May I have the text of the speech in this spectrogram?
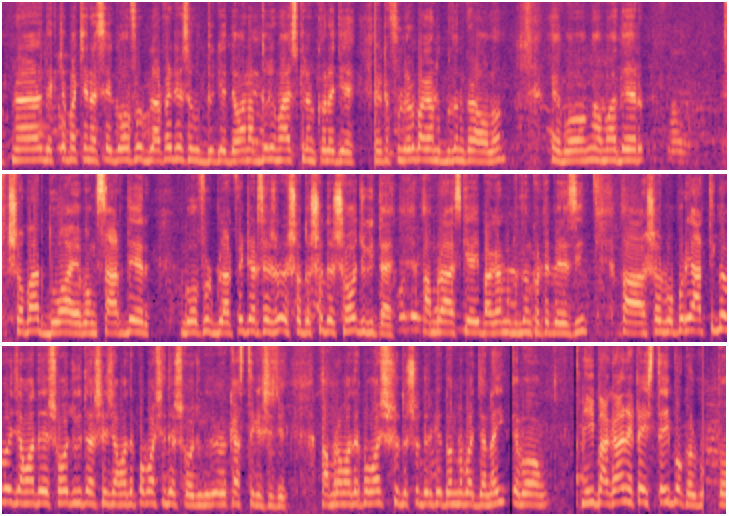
আপনারা দেখতে পাচ্ছেন আজকে গৌরপুর ব্লাড ফাইটার্সের উদ্যোগে Dewan Abdul high school and কলেজে একটা ফুলের বাগান উদ্বোধন করা হলো এবং আমাদের সবার দোয়া এবং স্যারদের গৌরপুর ব্লাড ফাইটার্সের সদস্যদের সহযোগিতায় আমরা আজকে এই বাগান উদ্বোধন করতে পেরেছি। সর্বোপরি আর্থিকভাবে যে আমাদের সহযোগিতা এসেছে, আমাদের প্রবাসীদের সহযোগিতার কাছ থেকে এসেছে, আমরা আমাদের প্রবাসী সদস্যদেরকে ধন্যবাদ জানাই এবং এই বাগান একটা স্থায়ী প্রকল্প। তো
